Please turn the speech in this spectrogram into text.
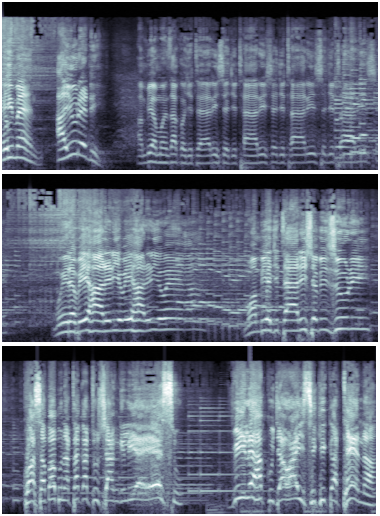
Amen. Are you ready? Ambia mwenzako jitayarishe, jitayarishe, jitayarishe, jitayarishe. Mwire wiharirie wiharirie wega. Mwambie jitayarishe vizuri, kwa sababu nataka tushangilie Yesu vile hakujawahi sikika tena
